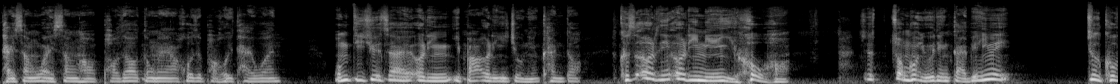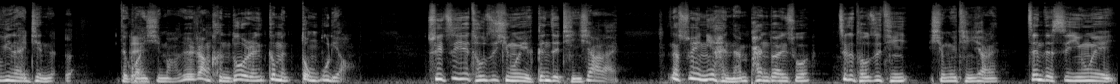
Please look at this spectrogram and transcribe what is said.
台商外商哈跑到东南亚或者跑回台湾，我们的确在二零一八、二零一九年看到，可是二零二零年以后哈，就状况有一点改变，因为就是 COVID 1 9的的关系嘛，就让很多人根本动不了，所以这些投资行为也跟着停下来。那所以你很难判断说这个投资停行为停下来，真的是因为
